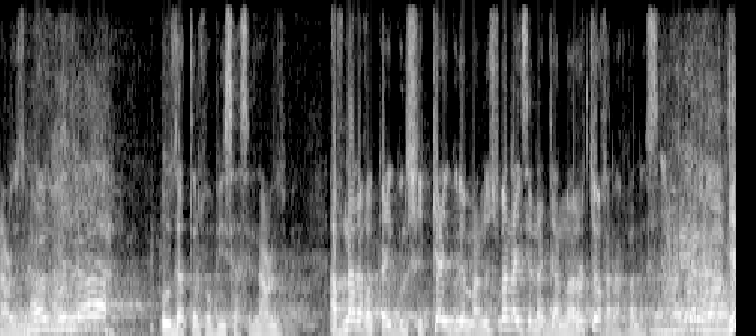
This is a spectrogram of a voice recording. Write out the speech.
নাউজ ও জাতর হবিস আছিল নাউজ আপনারা কক্কা ইগুর শিক্ষা ইগুরে মানুষ বানাইছে না, জানোয়ারের চেয়েও খারাপ বানাইছে। জি?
